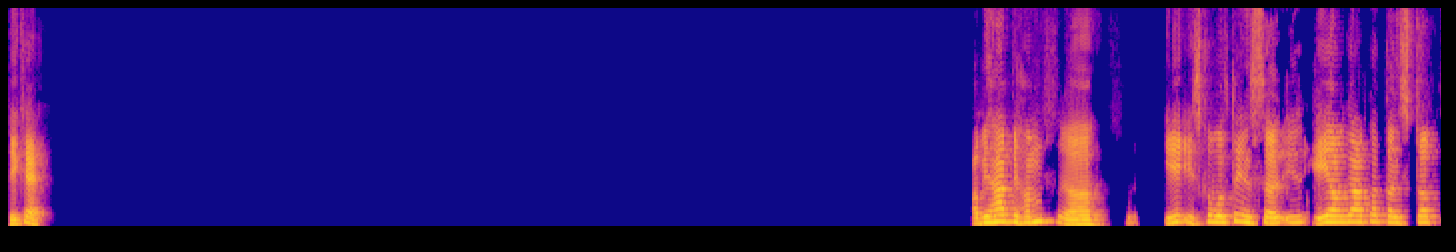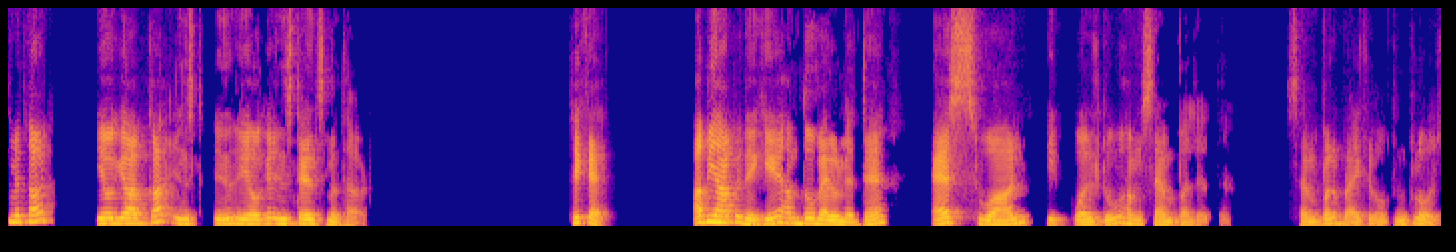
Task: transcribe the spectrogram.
ठीक है? अब यहाँ पे हम ये इसको बोलते हैं ये हो गया आपका कंस्ट्रक्ट मेथड ये हो गया आपका ये हो गया इंस्टेंस मेथड ठीक है? अब यहाँ पे देखिए, हम दो वैल्यू लेते हैं। एस वन इक्वल टू हम सैंपल लेते हैं। सैंपल ब्रैकेट ओपन क्लोज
